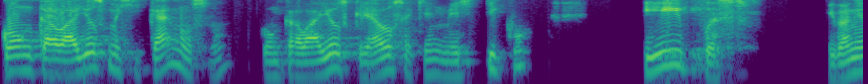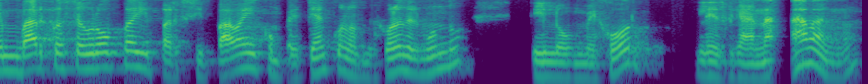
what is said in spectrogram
con caballos mexicanos, ¿no? Con caballos criados aquí en México. Y pues iban en barco hasta Europa y participaban y competían con los mejores del mundo y lo mejor les ganaban, ¿no?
